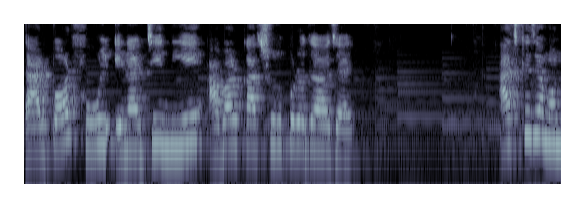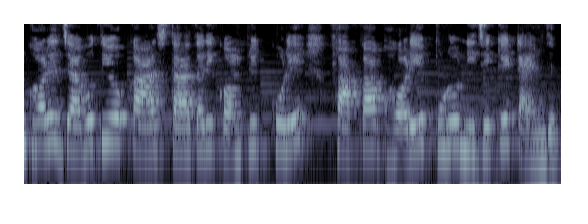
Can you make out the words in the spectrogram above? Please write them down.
তারপর ফুল এনার্জি নিয়ে আবার কাজ শুরু করে দেওয়া যায়। আজকে যেমন ঘরের যাবতীয় কাজ তাড়াতাড়ি কমপ্লিট করে ফাঁকা ঘরে পুরো নিজেকে টাইম দেব।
